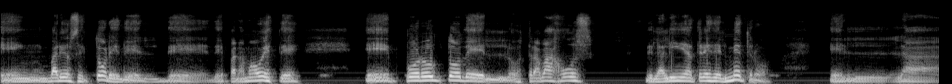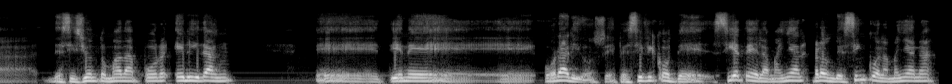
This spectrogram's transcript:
en varios sectores de, de, Panamá Oeste, producto de los trabajos de la línea 3 del metro. la decisión tomada por el IDAN tiene eh, horarios específicos de 7 de la mañana, perdón, de 5 de la mañana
